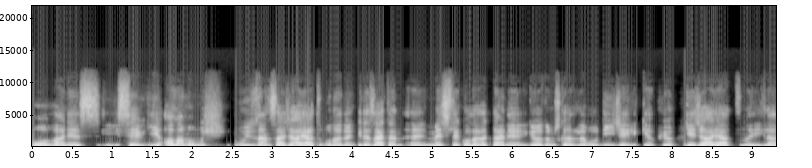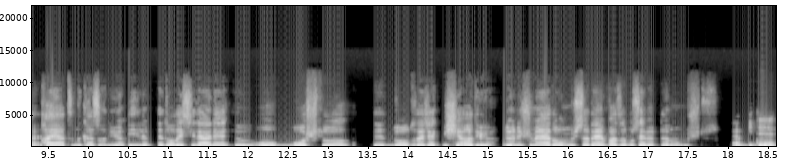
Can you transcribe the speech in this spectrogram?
o hani sevgiyi alamamış. Bu yüzden sadece hayatı buna dönük. Bir de zaten e, meslek olarak da hani gördüğümüz kadarıyla bu DJ'lik yapıyor. Gece hayatıyla hayatını kazanıyor diyelim. E, dolayısıyla hani e, o boşluğu e, dolduracak bir şey arıyor. Dönüşüm eğer olmuşsa da en fazla bu sebepten olmuştur. Bir de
